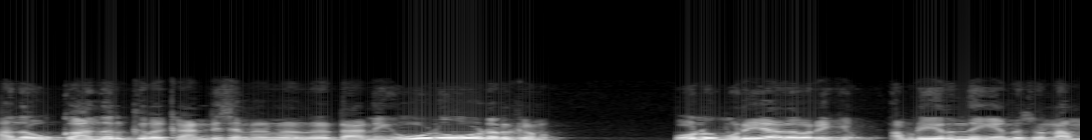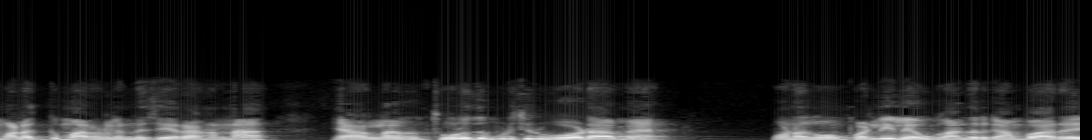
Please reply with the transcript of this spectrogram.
அந்த உட்கார்ந்துருக்கிற கண்டிஷன் என்னன்னு கேட்டால் நீங்கள் ஒழுவோடு இருக்கணும். ஒழு முடியாத வரைக்கும். அப்படி இருந்தீங்கன்னு சொன்னால் மலக்குமார்கள் என்ன செய்கிறாங்கன்னா யாரெல்லாம் இவன் தொழுது முடிச்சுட்டு ஓடாமல் உனக்கு உன் பள்ளியிலே உட்காந்துருக்கான் பாரு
